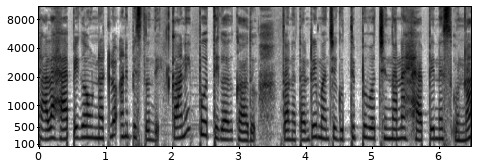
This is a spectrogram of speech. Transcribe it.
చాలా హ్యాపీగా ఉన్నట్లు అనిపిస్తుంది. కానీ పూర్తిగా కాదు. తన తండ్రి మంచి గుర్తింపు వచ్చిందన్న హ్యాపీనెస్ ఉన్నా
